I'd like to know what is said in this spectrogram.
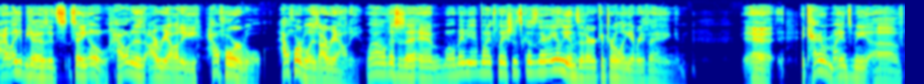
I like it because it's saying, oh, how does our reality, how horrible, how horrible is our reality? Well, this is it, and well, maybe one explanation is because they're aliens that are controlling everything, and uh, it kind of reminds me of,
